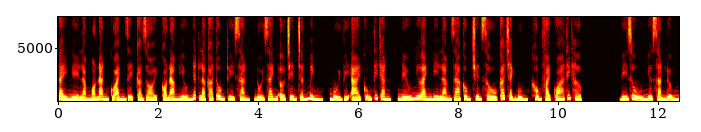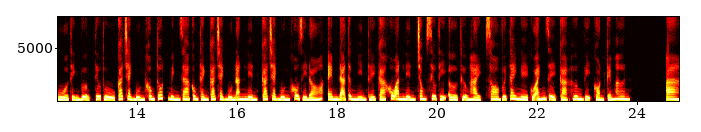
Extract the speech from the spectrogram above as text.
tay nghề làm món ăn của anh dệt cả giỏi, còn am hiểu nhất là cá tôm thủy sản, nổi danh ở trên chấn mình, mùi vị ai cũng thích ăn, nếu như anh đi làm gia công chuyên sâu cá trạch bùn, không phải quá thích hợp. Ví dụ như sản lượng mùa thịnh vượng tiêu thụ cá trạch bùn không tốt mình ra công thành cá trạch bùn ăn liền, cá trạch bùn khô gì đó, em đã từng nhìn thấy cá khô ăn liền trong siêu thị ở Thượng Hải, so với tay nghề của anh rể cả hương vị còn kém hơn. a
